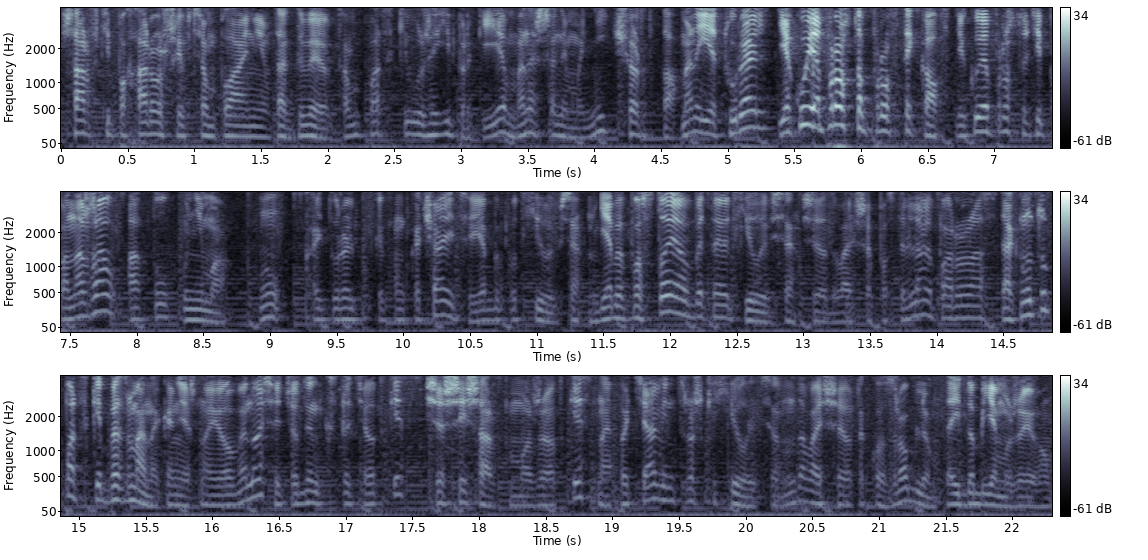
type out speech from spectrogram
шарф, типа, хороший в цьому плані. Так, диви, там пацки вже гіперки є. В мене ще нема ні чорта. В мене є турель, яку я просто провтикав, яку я просто, типа, нажав, а толку нема. Ну, хай турель поки там качається, я би подхилився. Я би постояв би та й відхилився. Все, давай ще постріляю пару раз. Так, ну тут пацки без мене, звісно, його виносять. Один, кстати, откис. Ще ще шарф може откисне, хоча він трошки хилиться. Ну давай ще отако зроблю. Та й доб'ємо вже його.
